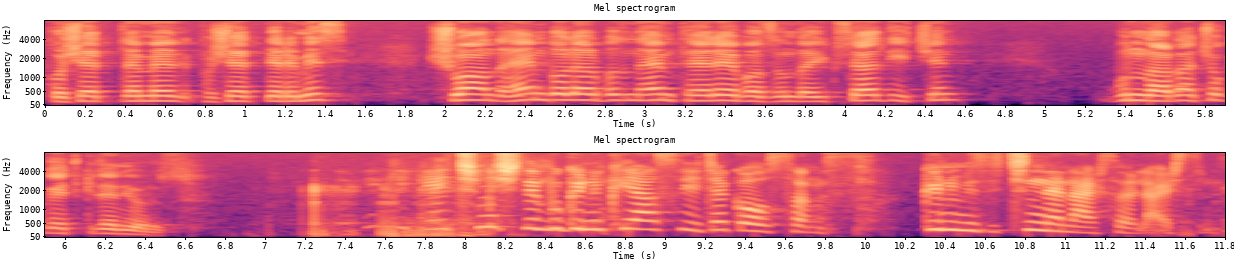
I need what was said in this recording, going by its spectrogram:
poşetleme poşetlerimiz şu anda hem dolar bazında hem TL bazında yükseldiği için bunlardan çok etkileniyoruz. Peki geçmişle bugünü kıyaslayacak olsanız günümüz için neler söylersiniz?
